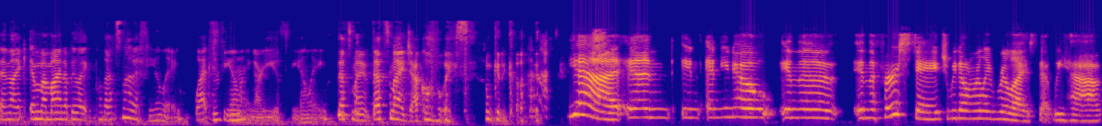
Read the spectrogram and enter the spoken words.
and like in my mind I'll be like, well, that's not a feeling. What mm-hmm. feeling are you feeling? That's my that's my jackal voice. I'm gonna go. Yeah, and in and you know in the in the first stage, we don't really realize that we have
